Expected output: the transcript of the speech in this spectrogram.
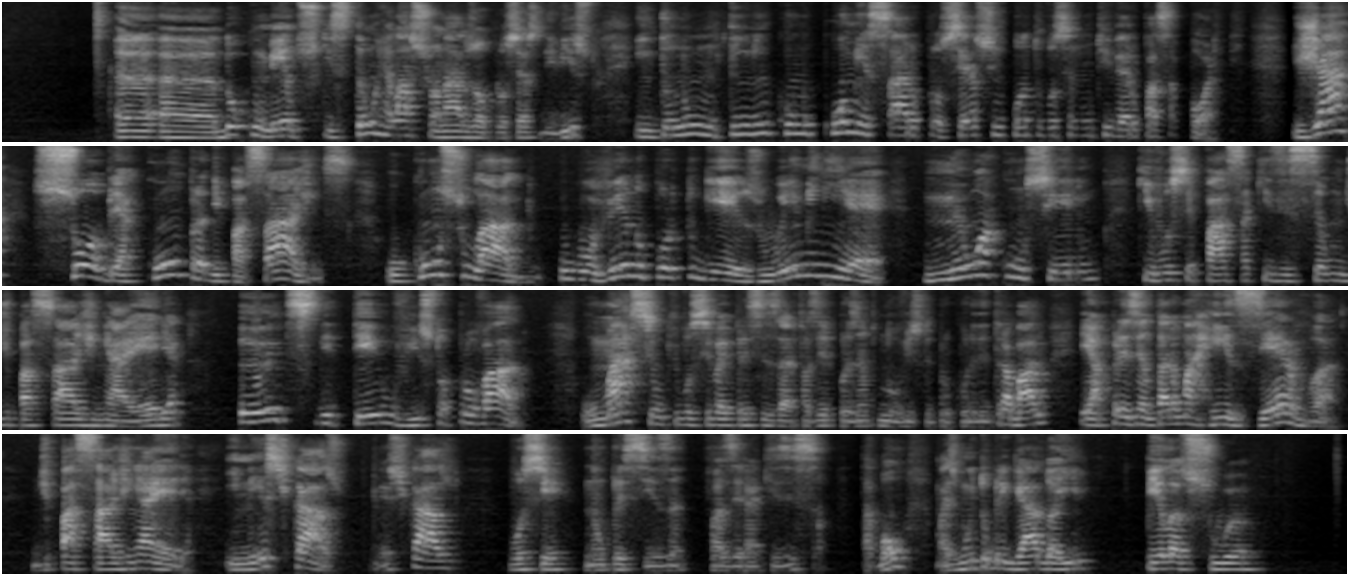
uh, uh, documentos que estão relacionados ao processo de visto, então não tem nem como começar o processo enquanto você não tiver o passaporte. Já sobre a compra de passagens, o consulado, o governo português, o MNE não aconselham que você faça aquisição de passagem aérea antes de ter o visto aprovado. O máximo que você vai precisar fazer, por exemplo, no visto de procura de trabalho, é apresentar uma reserva de passagem aérea. E neste caso, neste caso, você não precisa fazer a aquisição, tá bom? Mas muito obrigado aí pela sua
